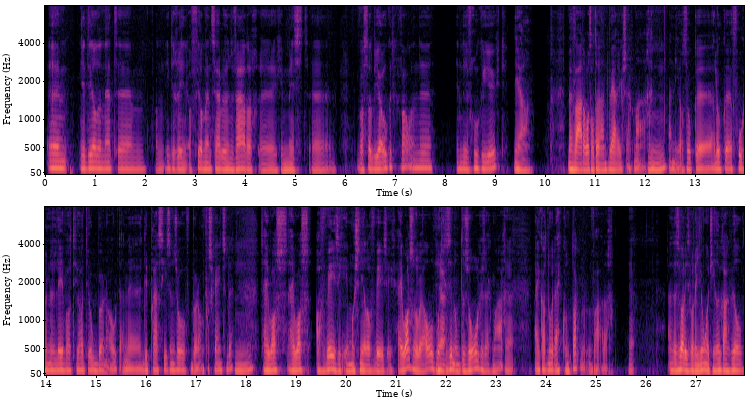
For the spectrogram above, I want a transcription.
Ehm, je deelde net ehm, van iedereen, of veel mensen hebben hun vader eh, gemist. Eh, was dat bij jou ook het geval in de, in de vroege jeugd? Ja. Mijn vader was altijd aan het werk, zeg maar. Mhm. En die was ook, eh, had ook eh, vroeg in het leven had hij, had hij ook burn-out en eh, depressies en zo, of burn-out verschijnselen. Mhm. Dus hij was, hij was afwezig, emotioneel afwezig. Hij was er wel voor Ja. het gezin om te zorgen, zeg maar. Ja. Maar ik had nooit echt contact met mijn vader. Ja. En dat is wel iets wat een jongetje heel graag wil.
